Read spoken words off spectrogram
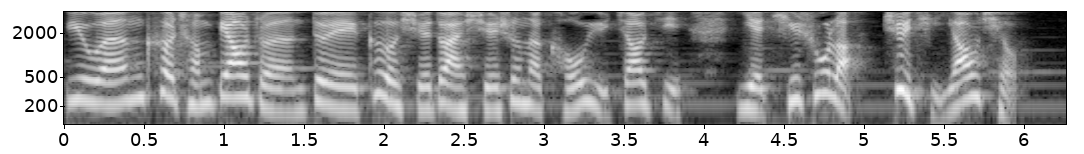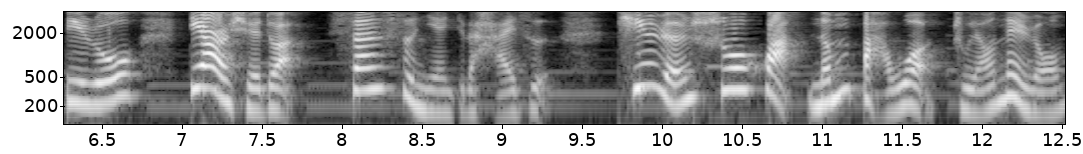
语文课程标准对各学段学生的口语交际也提出了具体要求，比如第二学段三四年级的孩子听人说话能把握主要内容，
